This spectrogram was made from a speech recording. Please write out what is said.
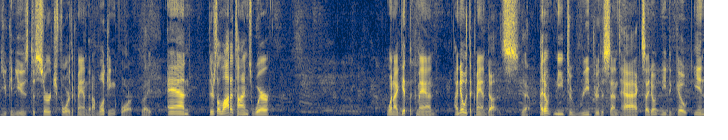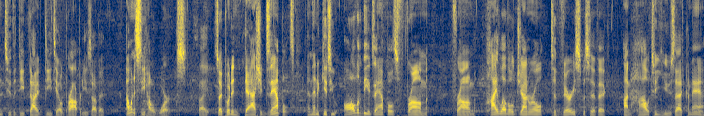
you can use to search for the command that I'm looking for. Right. And there's a lot of times where when I get the command, I know what the command does. Yeah. I don't need to read through the syntax. I don't need to go into the deep dive detailed properties of it. I want to see how it works. Right. So I put in dash examples, and then it gives you all of the examples from from high level general to very specific on how to use that command.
